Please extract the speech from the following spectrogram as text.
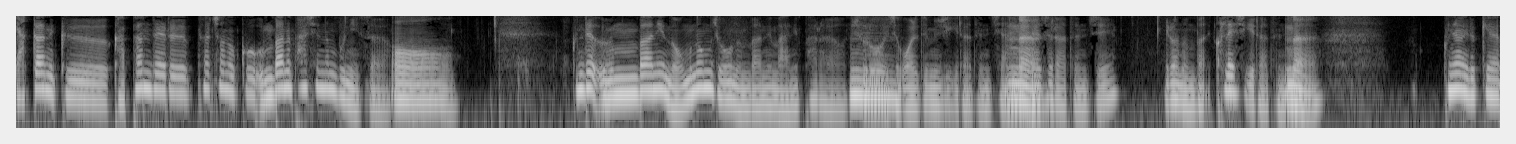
약간 그 가판대를 펼쳐놓고 음반을 파시는 분이 있어요. 어. 근데 음반이 너무너무 좋은 음반이 많이 팔아요. 주로 음. 이제 월드뮤직이라든지 네. 재즈라든지 이런 음반, 클래식이라든지 네. 그냥 이렇게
